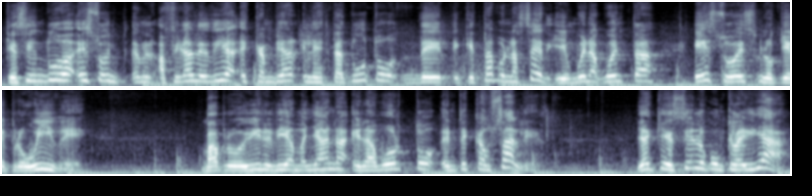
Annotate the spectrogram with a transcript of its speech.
Que sin duda eso a final del día es cambiar el estatuto de, que está por nacer. Y en buena cuenta eso es lo que prohíbe. Va a prohibir el día de mañana el aborto en tres causales. Y hay que decirlo con claridad.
